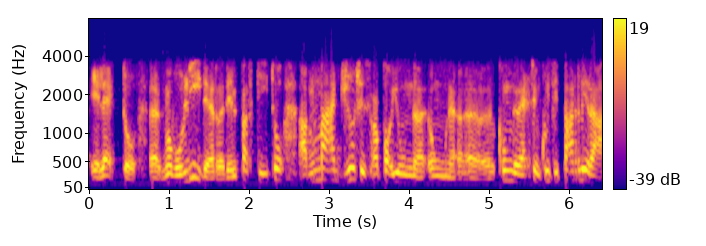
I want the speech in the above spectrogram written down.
eletto nuovo leader del partito, a maggio ci sarà poi un, un congresso in cui si parlerà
